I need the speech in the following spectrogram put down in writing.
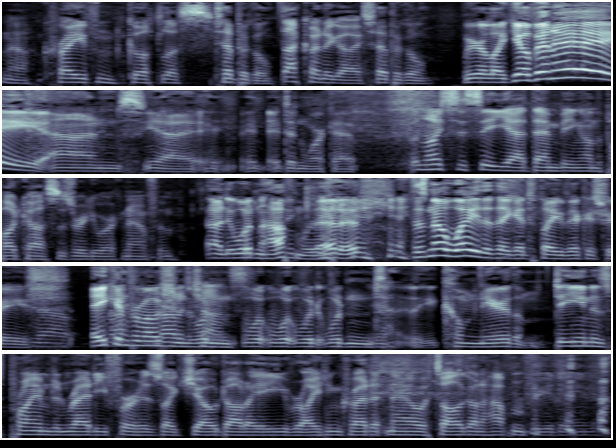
no, Craven, Gutless, Typical. that kind of guy. Typical. We were like, "Yo, Vinny," and yeah, it, it, it didn't work out, But nice to see, yeah, them being on the podcast is really working out for them. and it wouldn't happen without it. There's no way that they get to play Vicar Street. No, Aiken not- Promotions not wouldn't chance. would, would, wouldn't uh, come near them. Dean is primed and ready for his like Joe.ie writing credit now. It's all going to happen for you, Dean.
